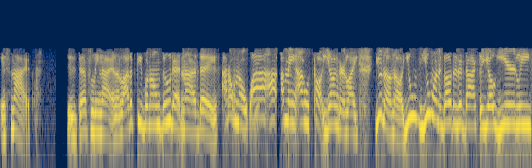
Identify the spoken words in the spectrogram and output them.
It's not. It's definitely not, and a lot of people don't do that nowadays. I don't know why. Yeah. I, I mean, I was taught younger, like you know, no, you you want to go to the doctor your yearly.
